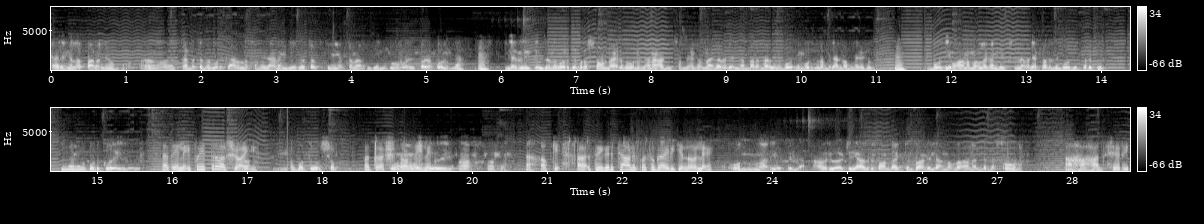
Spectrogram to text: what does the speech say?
കാര്യങ്ങളെ പറഞ്ഞു എത്രയും പെട്ടെന്ന് കൊടുക്കാനുള്ള സംവിധാനം ചെയ്തു. ടെസ്റ്റിംഗ് ഒക്കെ നടത്തി കഴിഞ്ഞപ്പോൾ ഒരു കുഴപ്പമില്ല. പിന്നെ വീട്ടിൽ നിന്ന് കുറച്ച് പ്രശ്നം ഉണ്ടായിരുന്നു കൊടുക്കാൻ ആദ്യ സമയത്ത്. എന്നാലും അവരെല്ലാം പറഞ്ഞ് അതിന് ബോധ്യം കൊടുത്ത് തമ്പരാൻ തന്ന ഒരു. ബോധ്യമാണെന്നുള്ള കണ്ടീഷനിൽ അവരെ പറഞ്ഞ് ബോധ്യപ്പെടുത്തി ഞങ്ങൾ കൊടുക്കുകയായിരുന്നു. ഇപ്പൊ എത്ര വർഷമായി? പത്ത് വർഷം. പത്ത് വർഷം ഓക്കെ. സ്വീകരിച്ച ആളിപ്പോ സുഖമായിരിക്കുന്നു അല്ലേ? ഒന്നും അറിയത്തില്ല. അവരുമായിട്ട് യാതൊരു കോണ്ടാക്ടും പാടില്ല എന്നുള്ളതാണ് എന്റെ മെസ്സേജ് അത് ശരി.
